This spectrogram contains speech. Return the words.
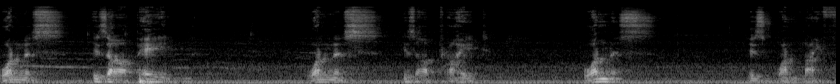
Oneness is our pain. Oneness is our pride. Oneness is one life.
